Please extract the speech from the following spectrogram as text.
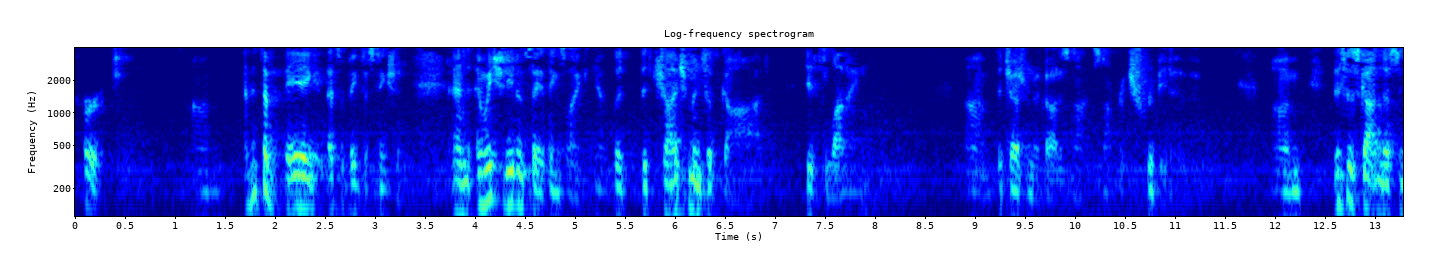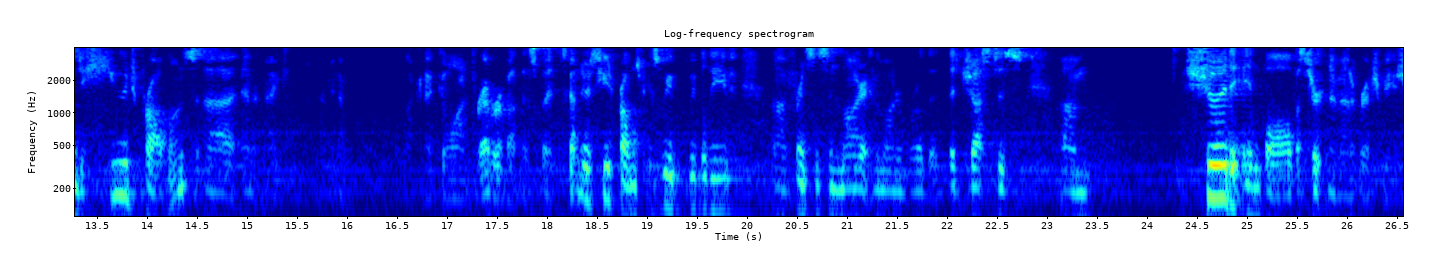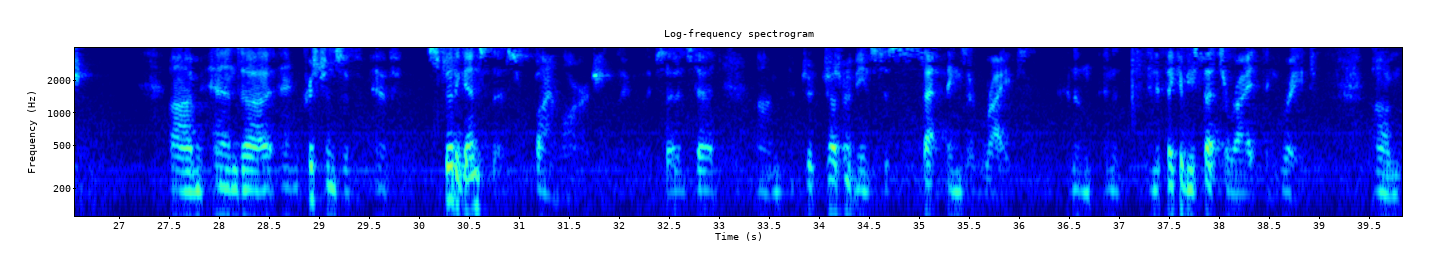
or hurt. Um, and that's a big, that's a big distinction. And, and we should even say things like, you know, the, the judgment of God is loving um, the judgment of God is not, is not retributive. Um, this has gotten us into huge problems, uh, and I, I, mean, I'm not going to go on forever about this, but it's gotten us huge problems because we, we believe, uh, for instance, in, modern, in the modern world, that, that justice um, should involve a certain amount of retribution. Um, and, uh, and Christians have, have stood against this by and large. They've, said instead, um, judgment means to set things at right and, and, and if they can be set to right, then great. Um,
